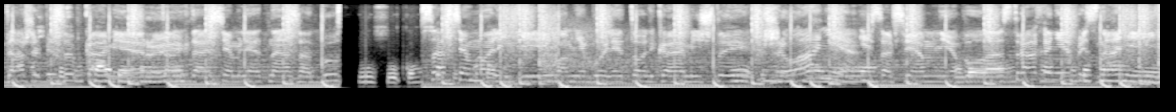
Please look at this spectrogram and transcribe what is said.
даже без веб-камеры Когда 7 лет назад был Нифига. совсем маленький Во мне были только мечты, желания И совсем не было страха, не признания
